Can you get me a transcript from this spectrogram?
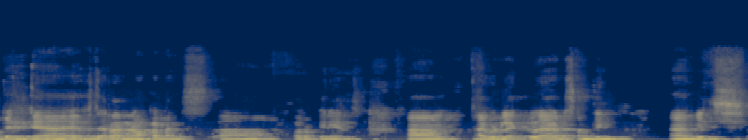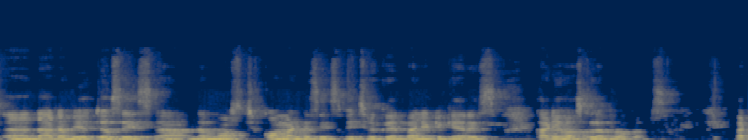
Okay, uh, if there are no comments uh, or opinions, um, I would like to add something uh, which uh, the WHO says uh, the most common disease which require palliative care is cardiovascular problems. But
